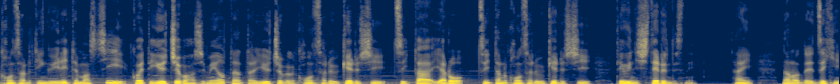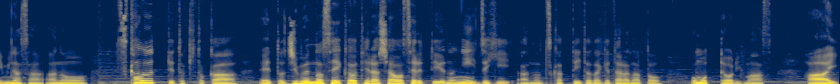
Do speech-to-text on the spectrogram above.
コンサルティング入れてますし、こうやって YouTube 始めようってなったら YouTube のコンサル受けるし、Twitter やろう、Twitter のコンサル受けるし、っていう風にしてるんですね。はい、なので、ぜひ皆さん、あの使うって時とか、えーと、自分の正解を照らし合わせるっていうのに、ぜひあの使っていただけたらなと思っております。はい。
